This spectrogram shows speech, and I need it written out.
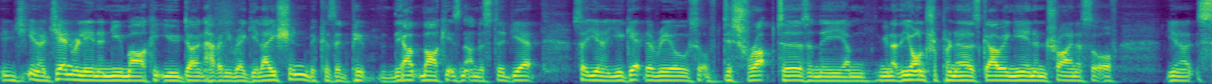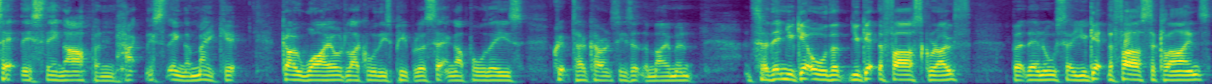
you know, generally in a new market, you don't have any regulation because the market isn't understood yet. So, you know, you get the real sort of disruptors and the, um, you know, the entrepreneurs going in and trying to sort of, you know, set this thing up and hack this thing and make it go wild, like all these people are setting up all these cryptocurrencies at the moment. So then you get all the, you get the fast growth, but then also you get the fast declines.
